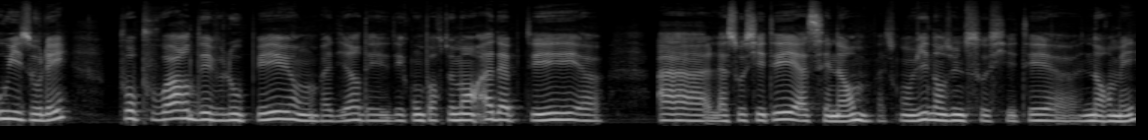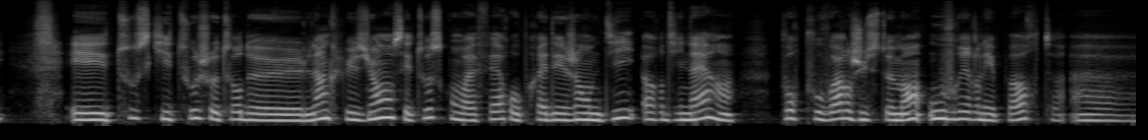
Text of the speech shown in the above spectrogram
ou isolée pour pouvoir développer, on va dire, des, des comportements adaptés euh, à la société et à ses normes, parce qu'on vit dans une société euh, normée. Et tout ce qui touche autour de l'inclusion, c'est tout ce qu'on va faire auprès des gens dits ordinaires pour pouvoir justement ouvrir les portes euh,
